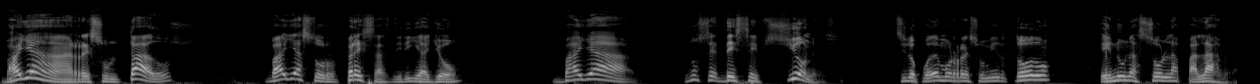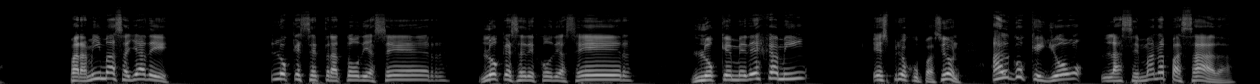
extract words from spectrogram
Vaya resultados, vaya sorpresas diría yo, vaya, no sé, decepciones, si lo podemos resumir todo en una sola palabra. Para mí, más allá de lo que se trató de hacer, lo que se dejó de hacer, lo que me deja a mí es preocupación. Algo que yo la semana pasada,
